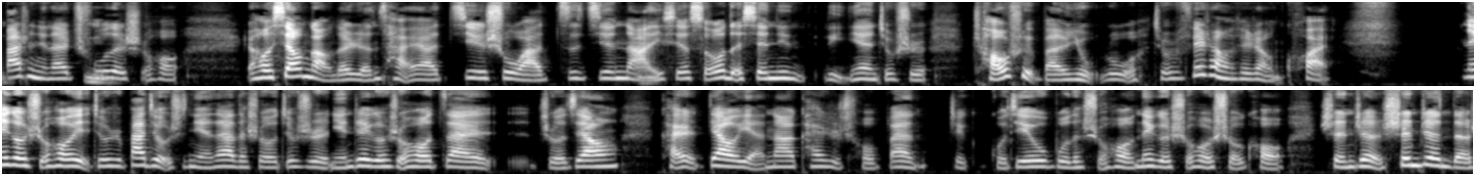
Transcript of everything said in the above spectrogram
八十年代初的时候，然后香港的人才啊、技术啊、资金啊一些所有的先进理念就是潮水般涌入，就是非常非常快。那个时候，也就是八九十年代的时候，就是您这个时候在浙江开始调研呢，开始筹办这个国际业务部的时候，那个时候蛇口、深圳、深圳的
